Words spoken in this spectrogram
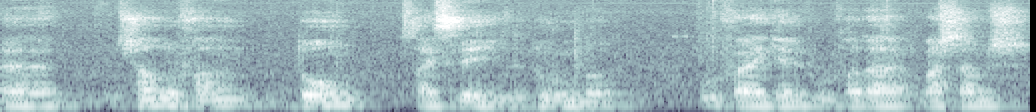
Ee, Şanlıurfa'nın doğum sayısıyla ilgili durumunu Urfa'ya gelip Urfa'da başlamış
